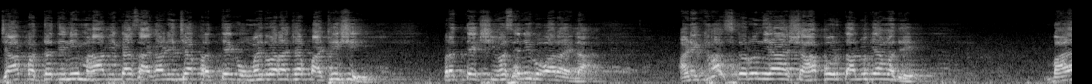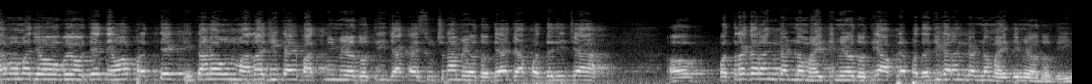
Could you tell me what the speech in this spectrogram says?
ज्या पद्धतीने महाविकास आघाडीच्या प्रत्येक उमेदवाराच्या पाठीशी प्रत्येक शिवसैनिक उभा राहिला आणि खास करून या शहापूर तालुक्यामध्ये बाळामामा जेव्हा उभे होते तेव्हा प्रत्येक ठिकाणाहून मला जी काय बातमी मिळत होती ज्या काही सूचना मिळत होत्या ज्या पद्धतीच्या पत्रकारांकडनं माहिती मिळत होती आपल्या पदाधिकाऱ्यांकडनं माहिती मिळत होती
